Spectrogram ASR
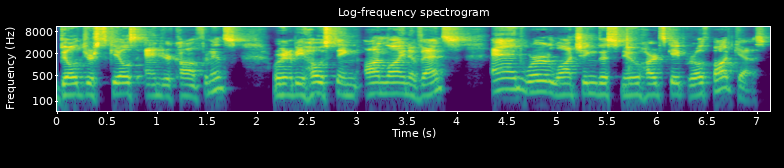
build your skills and your confidence. We're going to be hosting online events And we're launching this new Hardscape Growth podcast.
